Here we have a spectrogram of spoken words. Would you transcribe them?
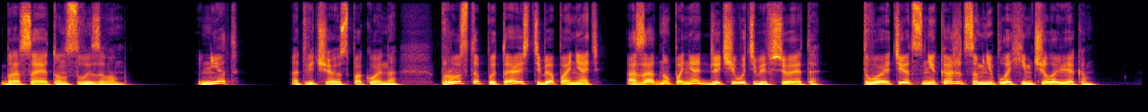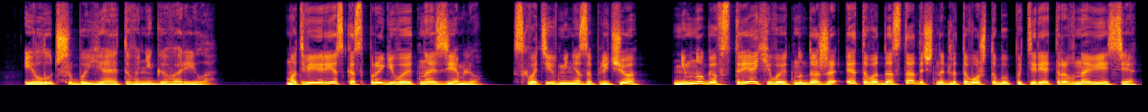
Бросает он с вызовом. «Нет», – отвечаю спокойно, – «просто пытаюсь тебя понять, а заодно понять, для чего тебе все это. Твой отец не кажется мне плохим человеком». И лучше бы я этого не говорила. Матвей резко спрыгивает на землю, схватив меня за плечо, немного встряхивает, но даже этого достаточно для того, чтобы потерять равновесие.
